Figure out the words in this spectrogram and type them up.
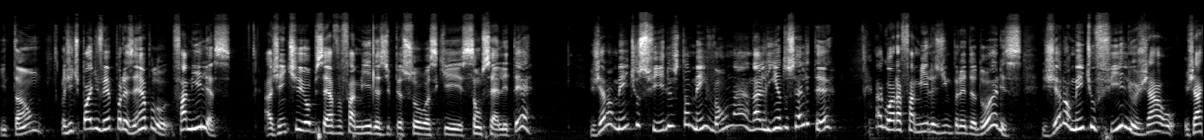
Então, a gente pode ver, por exemplo, famílias. A gente observa famílias de pessoas que são CLT, geralmente os filhos também vão na, na linha do CLT. Agora, famílias de empreendedores, geralmente o filho já, já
